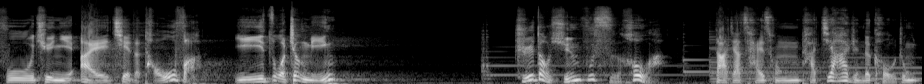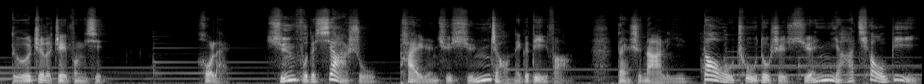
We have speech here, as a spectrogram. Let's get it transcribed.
拂去你爱妾的头发。以作证明。直到巡抚死后啊，大家才从他家人的口中得知了这封信。后来，巡抚的下属派人去寻找那个地方，但是那里到处都是悬崖峭壁，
